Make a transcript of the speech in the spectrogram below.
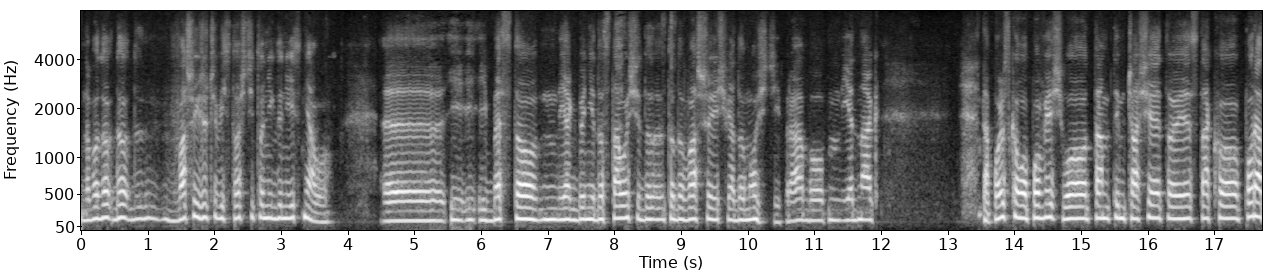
No bo do, do, w waszej rzeczywistości to nigdy nie istniało. E, I, i, bez to mm, jakby nie dostało się do, to do waszej świadomości, prawda? Bo mm, jednak ta polska opowieść o tamtym czasie to jest tako pora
